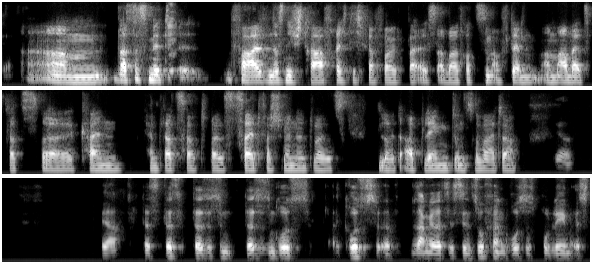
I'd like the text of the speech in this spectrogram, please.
ja. Ähm, was ist mit äh, Verhalten, das nicht strafrechtlich verfolgbar ist, aber trotzdem auf dem, am Arbeitsplatz äh, keinen kein Platz hat, weil es Zeit verschwendet, weil es die Leute ablenkt und so weiter? Ja. Ja, das, das, das, ist, ein, das ist ein großes, großes, äh, sagen wir, das ist insofern ein großes Problem. Es,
